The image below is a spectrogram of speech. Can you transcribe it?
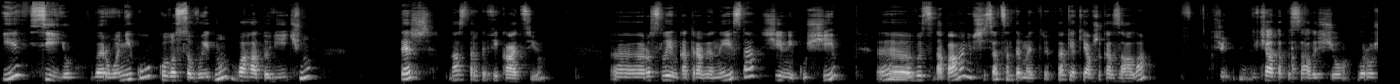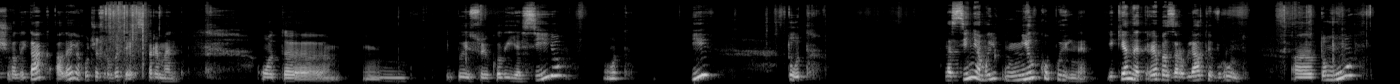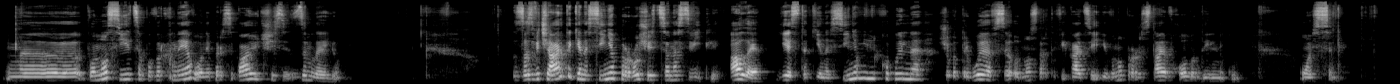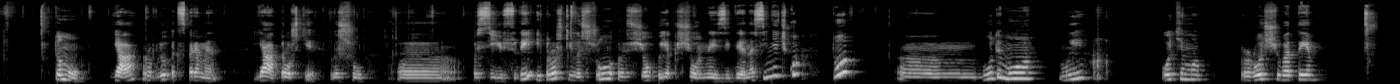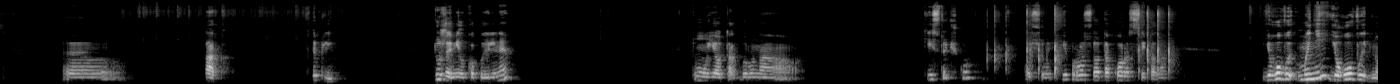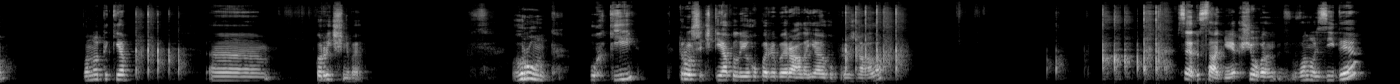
І сію Вероніку, колосовидну, багаторічну, теж на стратифікацію. Е, Рослинка трав'яниста, щільні кущі, е, висота паганів 60 см. Так як я вже казала, що дівчата писали, що вирощували і так, але я хочу зробити експеримент. От, е, підписую, коли я сію. От, і тут насіння мілкопильне, яке не треба заробляти в ґрунт. Е, Тому е, воно сіється поверхнево, не присипаючись землею. Зазвичай таке насіння пророщується на світлі, але є такі насіння мілкопильне, що потребує все одно стратифікації, і воно проростає в холодильнику. Ось. Тому я роблю експеримент. Я трошки лишу е, посію сюди і трошки лишу, щоб якщо не зійде насіннячко, то е, будемо ми потім пророщувати е, так, в теплі. Дуже мілкопильне. Тому я отак беру на кісточку. Ось і просто отако розсипала. Його, мені його видно. Воно таке е, коричневе. Грунт пухкий. Трошечки, я коли його перебирала, я його прижала. Все достатньо. Якщо воно зійде,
